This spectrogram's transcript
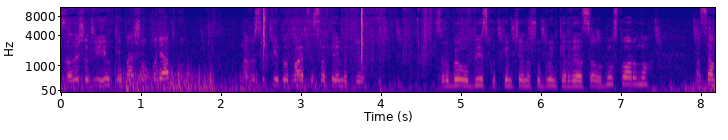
Залишу дві гілки першого порядку на висоті до 20 см. Зробив обрізку таким чином, щоб брунька дивилася в одну сторону, а ця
